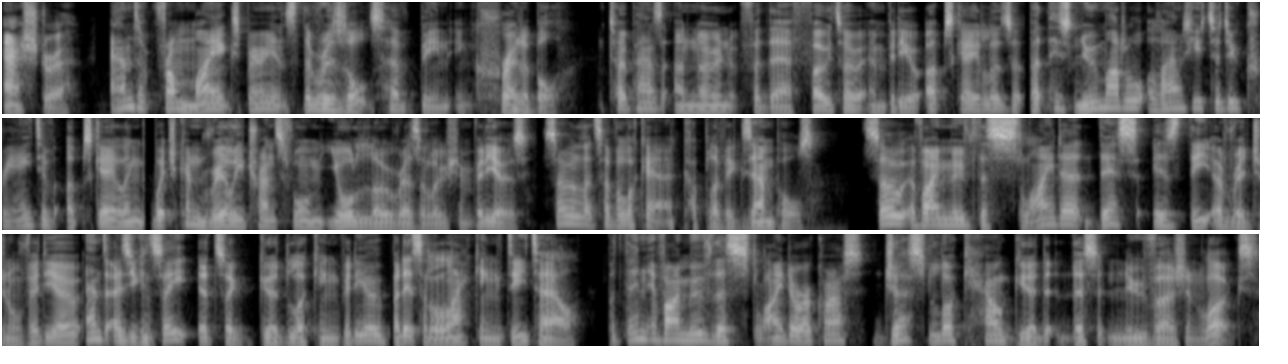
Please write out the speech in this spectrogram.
Astra. And from my experience, the results have been incredible. Topaz are known for their photo and video upscalers, but this new model allows you to do creative upscaling, which can really transform your low resolution videos. So let's have a look at a couple of examples. So if I move the slider, this is the original video, and as you can see, it's a good looking video, but it's lacking detail. But then if I move the slider across, just look how good this new version looks.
